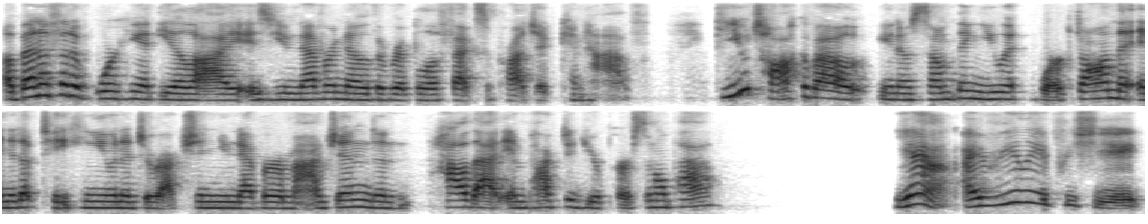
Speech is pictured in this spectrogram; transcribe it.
a benefit of working at ELI is you never know the ripple effects a project can have. Can you talk about, you know, something you worked on that ended up taking you in a direction you never imagined and how that impacted your personal path? Yeah, I really appreciate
